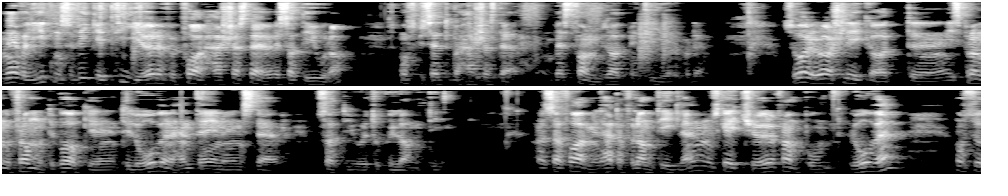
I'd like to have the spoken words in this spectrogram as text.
Når jeg var liten, så fikk jeg ti øre for hver hersestau jeg satt i jorda. Og skulle sette på hersestau. Bestefaren betalte meg ti øre for det. Så var det da slik at uh, jeg sprang fram og tilbake til låven og hentet en og en staur satt i jorda. Det tok jo lang tid. Og Da sa faren min her tar for lang tid, Glenn. Nå skal jeg kjøre fram på låven. Og så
